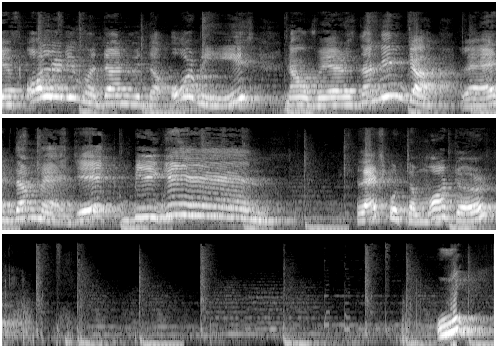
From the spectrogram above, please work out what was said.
We have already done with the Orbeez. Now where's the ninja? Let the magic begin. Let's put some water. Ooh.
